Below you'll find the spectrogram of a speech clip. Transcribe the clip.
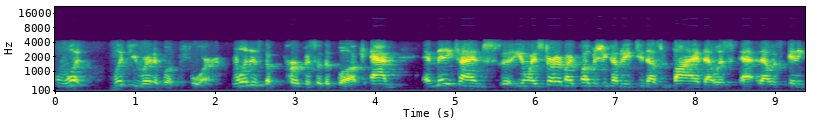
what what do you write a book for? What is the purpose of the book? And and many times, uh, you know, I started my publishing company in 2005. That was that was getting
